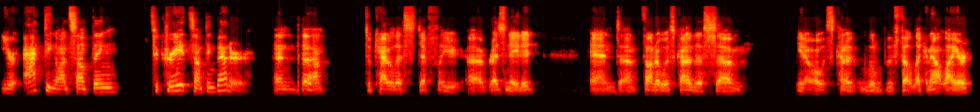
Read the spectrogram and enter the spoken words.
you're acting on something to create something better. And uh, so catalyst definitely uh, resonated and um, thought it was kind of this, um, you know, it was kind of a little bit felt like an outlier.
